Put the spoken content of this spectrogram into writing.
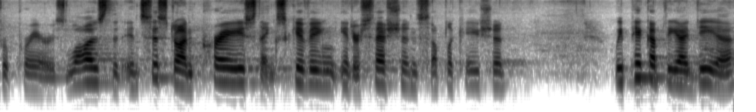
for prayers, laws that insist on praise, thanksgiving, intercession, supplication. We pick up the idea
